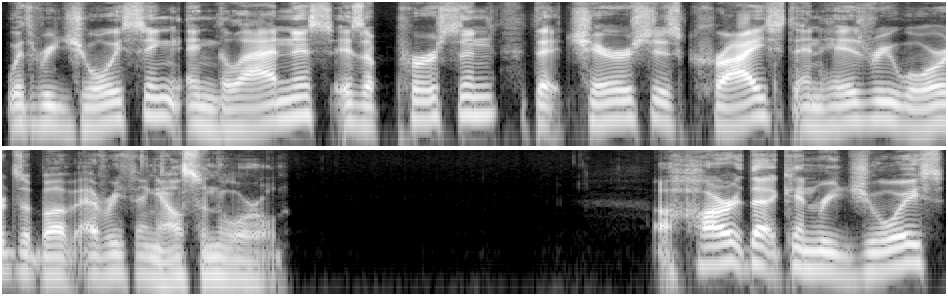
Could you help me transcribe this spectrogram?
with rejoicing and gladness is a person that cherishes Christ and his rewards above everything else in the world. A heart that can rejoice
